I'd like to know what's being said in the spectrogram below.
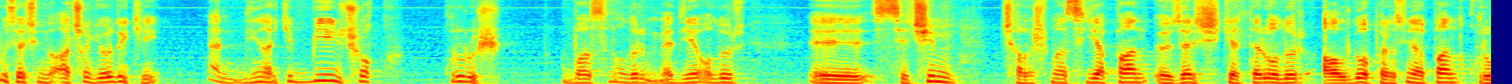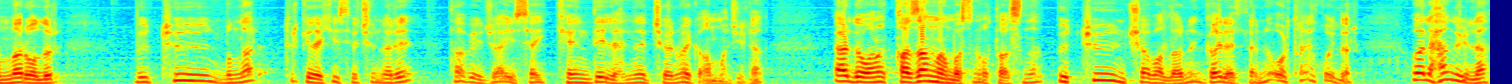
bu seçimde açık gördü ki yani dünyadaki birçok kuruluş, basın olur, medya olur, e, seçim çalışması yapan özel şirketler olur, algı operasyonu yapan kurumlar olur. Bütün bunlar Türkiye'deki seçimleri tabi caizse kendi ellerine çevirmek amacıyla Erdoğan'ın kazanmaması noktasında bütün çabalarını, gayretlerini ortaya koydular. Ve elhamdülillah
